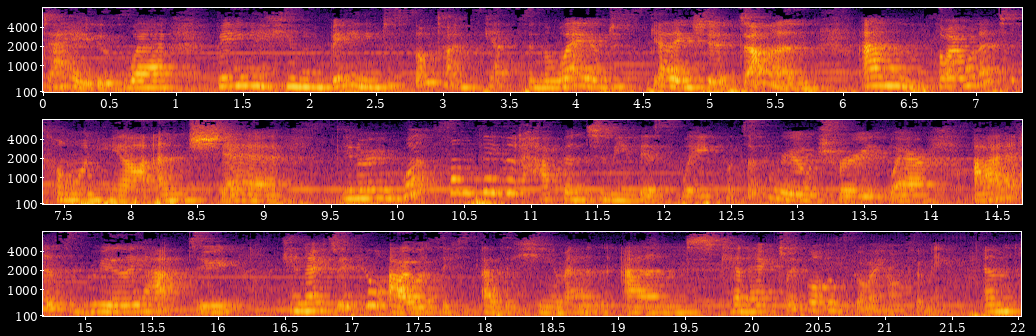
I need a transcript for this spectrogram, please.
days where being a human being just sometimes gets in the way of just getting shit done. And so I wanted to come on here and share you know, what's something that happened to me this week? What's a real truth where I just really had to connect with who I was as a human and connect with what was going on for me. And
